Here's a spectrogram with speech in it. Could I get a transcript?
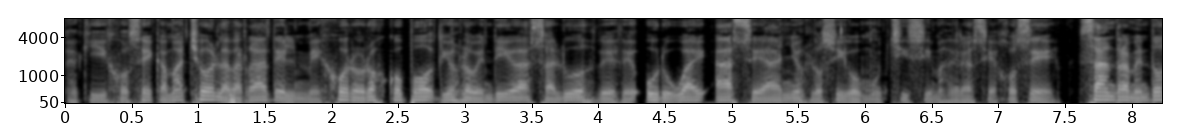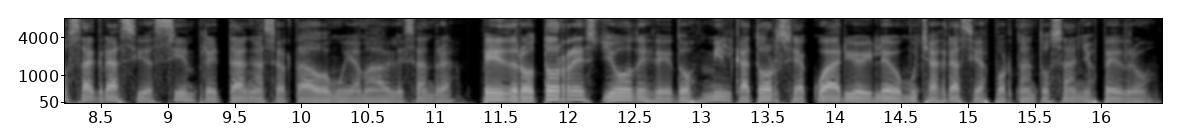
Aquí José Camacho, la verdad, el mejor horóscopo. Dios lo bendiga. Saludos desde Uruguay. Hace años lo sigo. Muchísimas gracias, José. Sandra Mendoza, gracias. Siempre tan acertado. Muy amable, Sandra. Pedro Torres, yo desde 2014, Acuario y Leo. Muchas gracias por tantos años, Pedro.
